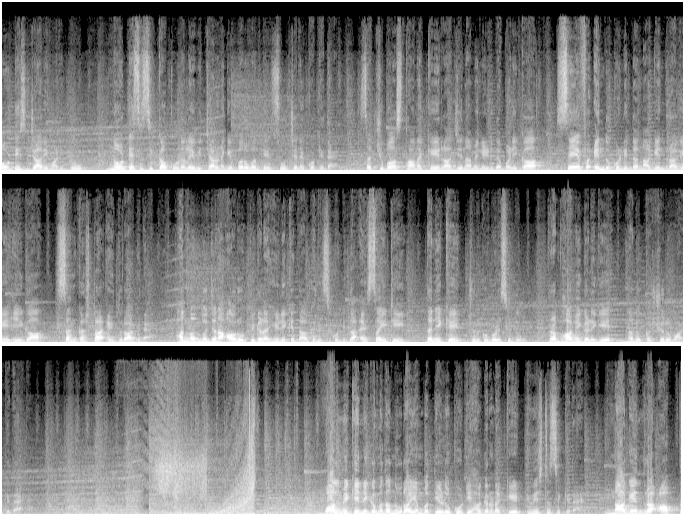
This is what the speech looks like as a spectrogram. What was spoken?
ನೋಟಿಸ್ ಜಾರಿ ಮಾಡಿದ್ದು, ನೋಟಿಸ್ ಸಿಕ್ಕ ಕೂಡಲೇ ವಿಚಾರಣೆಗೆ ಬರುವಂತೆ ಸೂಚನೆ ಕೊಟ್ಟಿದೆ. ಸಚಿವ ಸ್ಥಾನಕ್ಕೆ ರಾಜೀನಾಮೆ ನೀಡಿದ ಬಳಿಕ ಸೇಫ್ ಎಂದುಕೊಂಡಿದ್ದ ನಾಗೇಂದ್ರಗೆ ಈಗ ಸಂಕಷ್ಟ ಎದುರಾಗಿದೆ. ಹನ್ನೊಂದು ಜನ ಆರೋಪಿಗಳ ಹೇಳಿಕೆ ದಾಖಲಿಸಿಕೊಂಡಿದ್ದ ಎಸ್ಐಟಿ ತನಿಖೆ ಚುರುಕುಗೊಳಿಸಿದ್ದು ಪ್ರಭಾವಿಗಳಿಗೆ ನಡುಕ ಶುರುವಾಗಿದೆ. ವಾಲ್ಮೀಕಿ ನಿಗಮದ ನೂರ ಎಂಬತ್ತೇಳು ಕೋಟಿ ಹಗರಣಕ್ಕೆ ಟ್ವಿಸ್ಟ್ ಸಿಕ್ಕಿದೆ. ನಾಗೇಂದ್ರ ಆಪ್ತ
